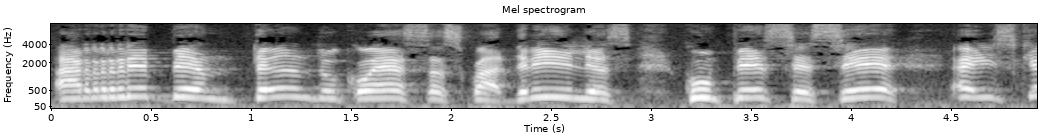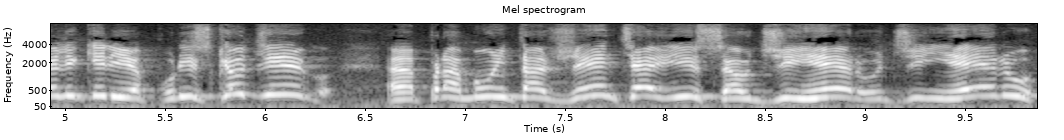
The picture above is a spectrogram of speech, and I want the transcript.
arrebentando com essas quadrilhas, com o PCC. É isso que ele queria. Por isso que eu digo, é, para muita gente é isso, é o dinheiro. O dinheiro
